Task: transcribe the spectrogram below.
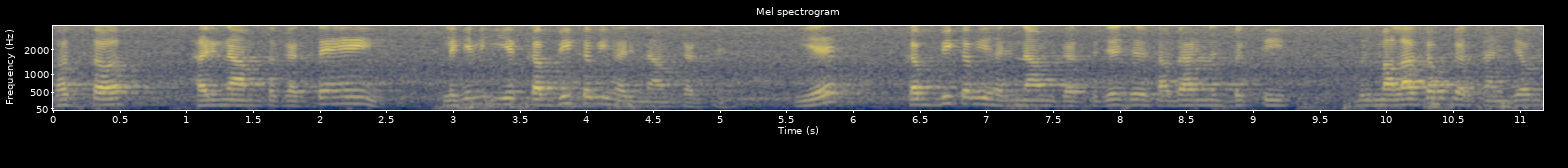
भक्त हरि नाम तो करते हैं लेकिन ये कभी कभी हरि नाम करते हैं। ये कभी कभी हरि नाम करते जैसे साधारण व्यक्ति माला कब करता है? जब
